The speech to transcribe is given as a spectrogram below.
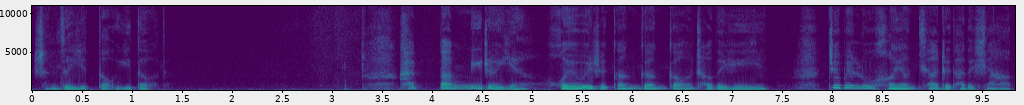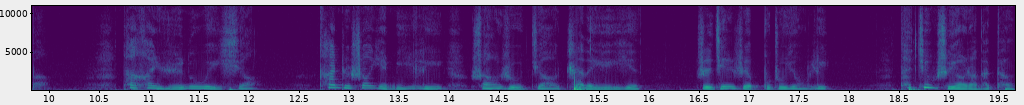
身子一抖一抖的，还半眯着眼回味着刚刚高潮的余音，就被陆航阳掐着他的下巴，他还余怒未消，看着双眼迷离、双乳交叉的余音。指尖忍不住用力，他就是要让他疼。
